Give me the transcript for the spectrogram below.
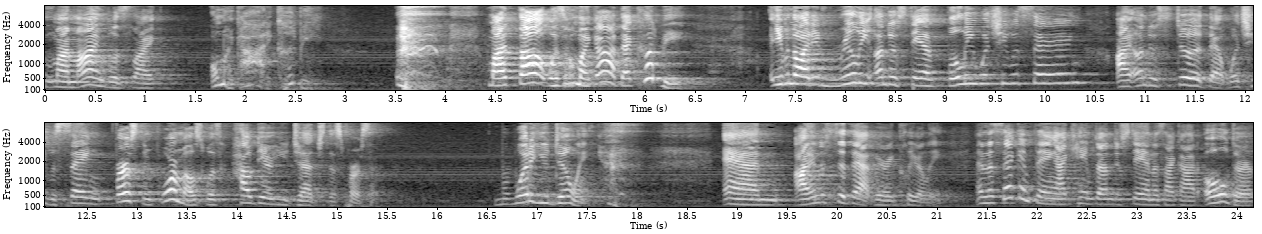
my mind was like, oh my God, it could be. my thought was, oh my God, that could be. Even though I didn't really understand fully what she was saying, I understood that what she was saying, first and foremost, was, how dare you judge this person? What are you doing? and I understood that very clearly. And the second thing I came to understand as I got older,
